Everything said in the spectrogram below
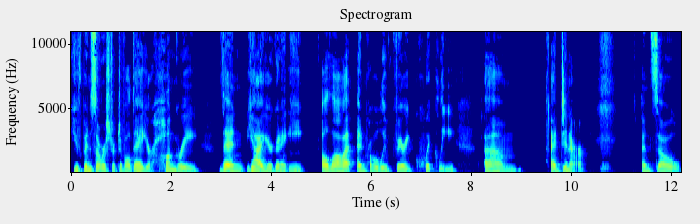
you've been so restrictive all day, you're hungry, then yeah, you're going to eat a lot and probably very quickly um at dinner. And so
